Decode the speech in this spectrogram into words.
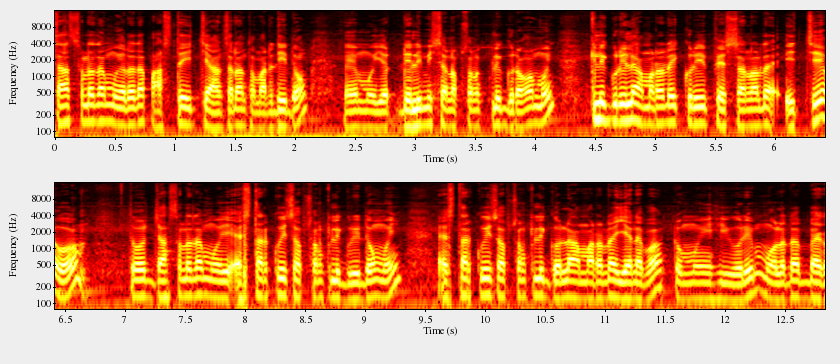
জাস্ট আলাদা মুই আলাদা পাঁচটা ইচ্ছে আনসার তোমার দি দওঁ। মুই ইয়াত ডেলি মিশন অপশন ক্লিক করং মই ক্লিক করিলে আমার আলাদা করি পেশন আলাদা ইচ্ছে ও তো জাস্ট আলাদা মই ষ্টাৰ কুইজ অপশ্যন ক্লিক কৰি দিওঁ মই। ষ্টাৰ কুইজ অপশ্যন ক্লিক কৰিলে আমাৰ আলাদা ইয়ান হ'ব। তো মই সি কৰিম, মোৰ আলাদা বেগ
